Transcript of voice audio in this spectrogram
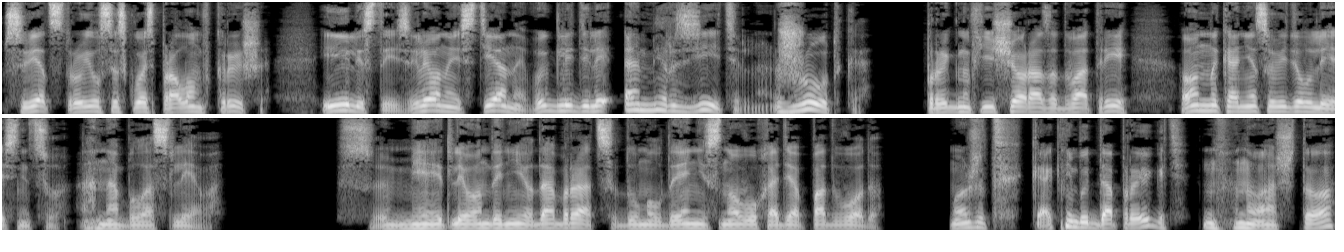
Свет струился сквозь пролом в крыше. Илистые зеленые стены выглядели омерзительно, жутко. Прыгнув еще раза два-три, он, наконец, увидел лестницу. Она была слева. «Сумеет ли он до нее добраться?» — думал Дэнни, снова уходя под воду. «Может, как-нибудь допрыгать? Ну а что?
